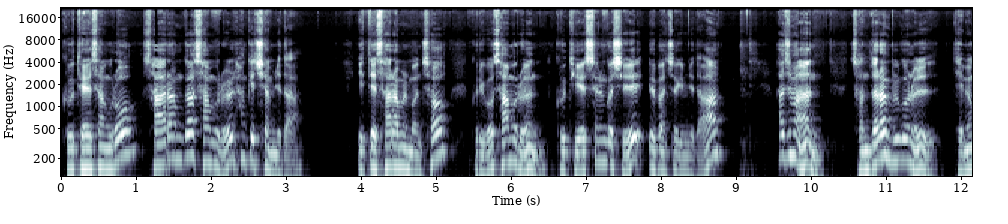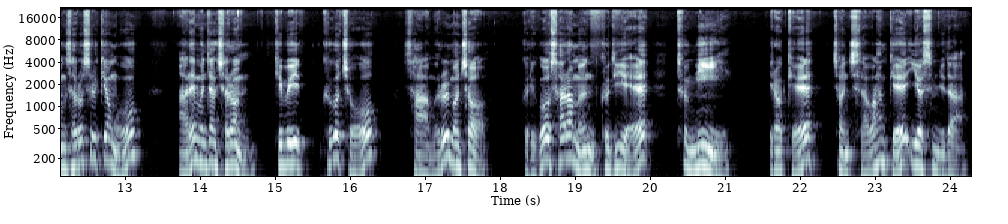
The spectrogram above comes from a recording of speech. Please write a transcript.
그 대상으로 사람과 사물을 함께 취합니다. 이때 사람을 먼저 그리고 사물은 그 뒤에 쓰는 것이 일반적입니다. 하지만 전달한 물건을 대명사로 쓸 경우 아래 문장처럼 give 그것죠. 사물을 먼저 그리고 사람은 그 뒤에 to me 이렇게 전치사와 함께 이었습니다.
